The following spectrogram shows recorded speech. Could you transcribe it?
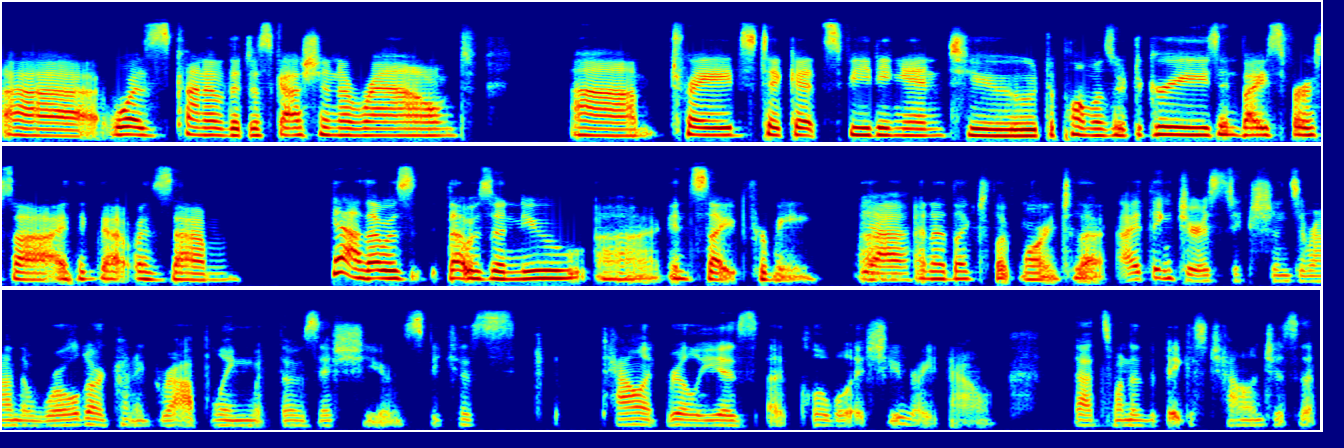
uh, was kind of the discussion around um, trades tickets feeding into diplomas or degrees, and vice versa. I think that was um, yeah, that was that was a new uh, insight for me. Uh, yeah, and I'd like to look more into that. I think jurisdictions around the world are kind of grappling with those issues because talent really is a global issue right now. That's one of the biggest challenges that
